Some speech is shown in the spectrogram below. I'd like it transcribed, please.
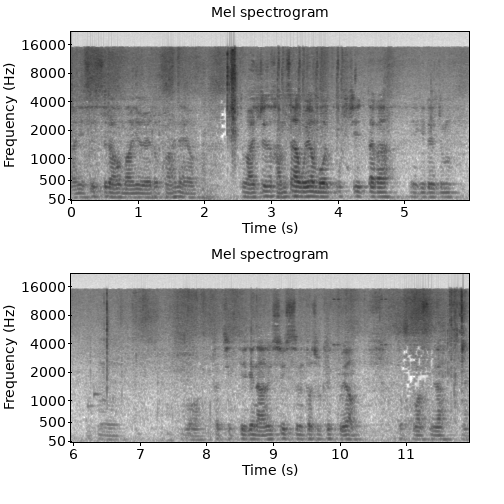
많이 쓸쓸하고 많이 외롭고 하네요. 좀 와주셔서 감사하고요. 뭐 혹시 이따가 얘기를 좀 음, 뭐 같이 얘기 나눌 수 있으면 더 좋겠고요. 또 고맙습니다. 네.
